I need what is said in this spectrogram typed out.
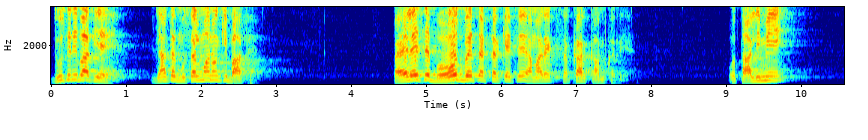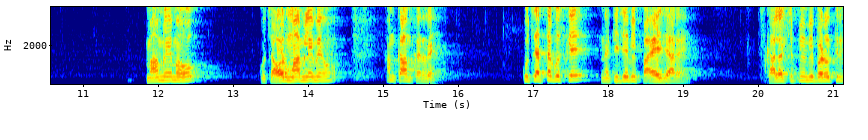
दूसरी बात यह है, जहाँ तक मुसलमानों की बात है, पहले से बहुत बेहतर तरीके से हमारे सरकार काम कर रही है। वो तालीमी मामले में हो, कुछ और मामले में हो, हम काम कर रहे हैं। कुछ हद तक उसके नतीजे भी पाए जा रहे हैं। स्कॉलरशिप में भी बढ़ोतरी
